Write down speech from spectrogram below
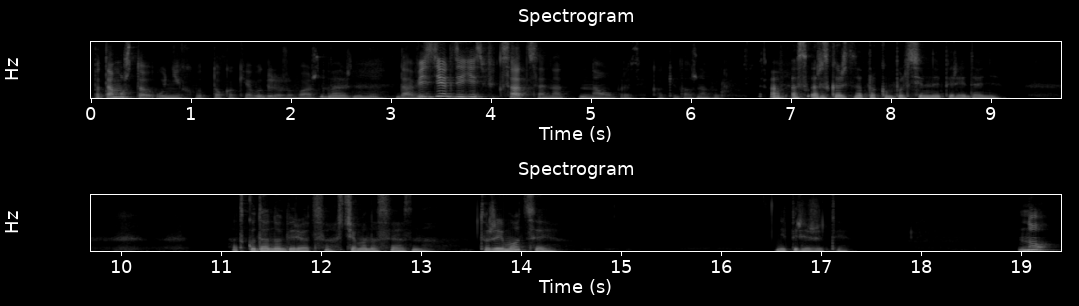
потому что у них вот то, как я выгляжу, важно. Важно. да. Везде, где есть фиксация на, на образе, как я должна выглядеть. А, а расскажи тогда про компульсивное переедание. Откуда оно берется, с чем оно связано? Тоже эмоции не пережитые. Ну,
